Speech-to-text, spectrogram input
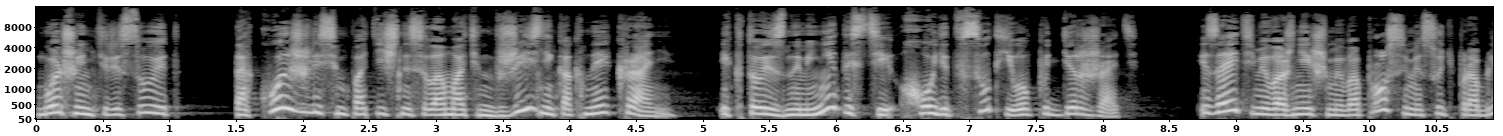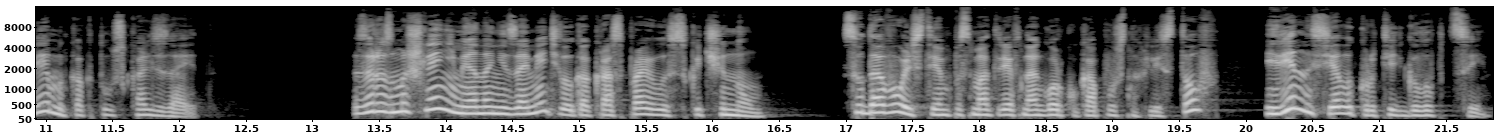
больше интересует, такой же ли симпатичный Соломатин в жизни, как на экране, и кто из знаменитостей ходит в суд его поддержать и за этими важнейшими вопросами суть проблемы как-то ускользает. За размышлениями она не заметила, как расправилась с кочаном. С удовольствием посмотрев на горку капустных листов, Ирина села крутить голубцы.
